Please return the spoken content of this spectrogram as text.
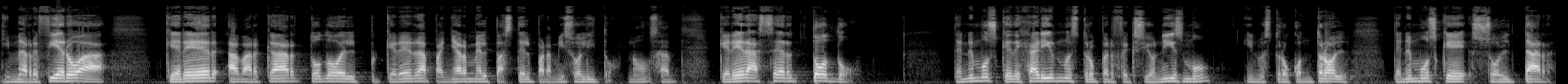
Y me refiero a querer abarcar todo el, querer apañarme el pastel para mí solito, ¿no? O sea, querer hacer todo. Tenemos que dejar ir nuestro perfeccionismo y nuestro control. Tenemos que soltar,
